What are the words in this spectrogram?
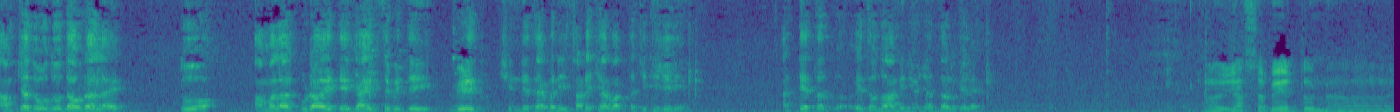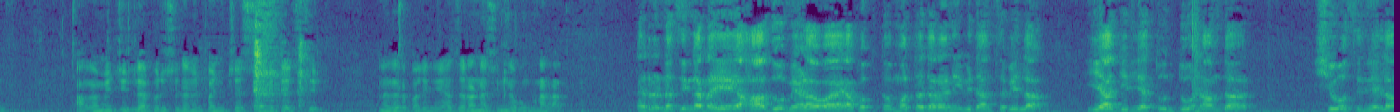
आमच्याजवळ जो दौरा आलाय तो आम्हाला कुडाळ येथे जाहीर सभेची वेळ शिंदे साहेबांनी साडेचार वाजताची दिलेली आहे. आणि त्याचं याचं आम्ही नियोजन चालू केलं आहे या सभेतून आगामी जिल्हा परिषद आणि पंचायत समिती असतील नगरपालिका याचा रणसिंग फुंकणार आहात रणसिंगा नाही हा जो मेळावा आहे हा फक्त मतदारांनी विधानसभेला या जिल्ह्यातून दोन आमदार शिवसेनेला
